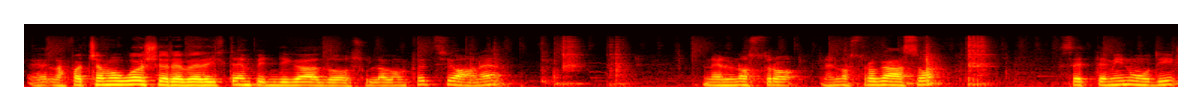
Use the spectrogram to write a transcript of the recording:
la facciamo cuocere per il tempo indicato sulla confezione nel nostro, nel nostro caso 7 minuti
